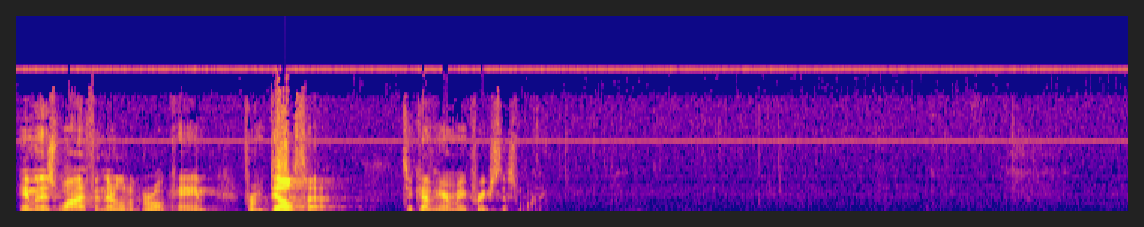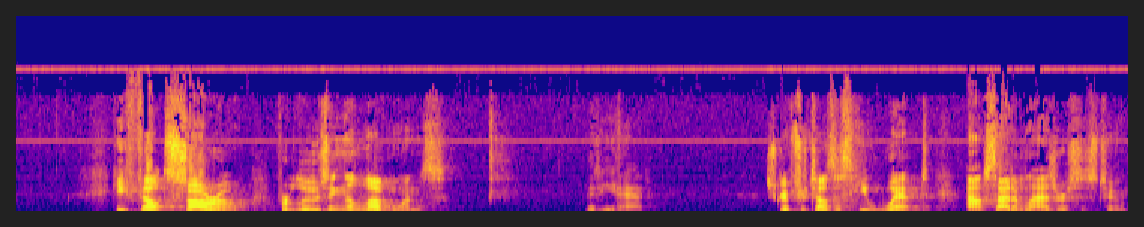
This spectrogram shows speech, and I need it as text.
Him and his wife and their little girl came from Delta to come hear me preach this morning. He felt sorrow for losing the loved ones that he had. Scripture tells us he wept outside of Lazarus' tomb.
